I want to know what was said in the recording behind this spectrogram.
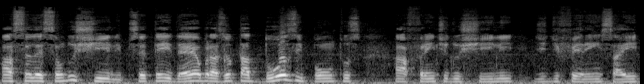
a seleção do Chile. Para você ter ideia, o Brasil está 12 pontos à frente do Chile de diferença aí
